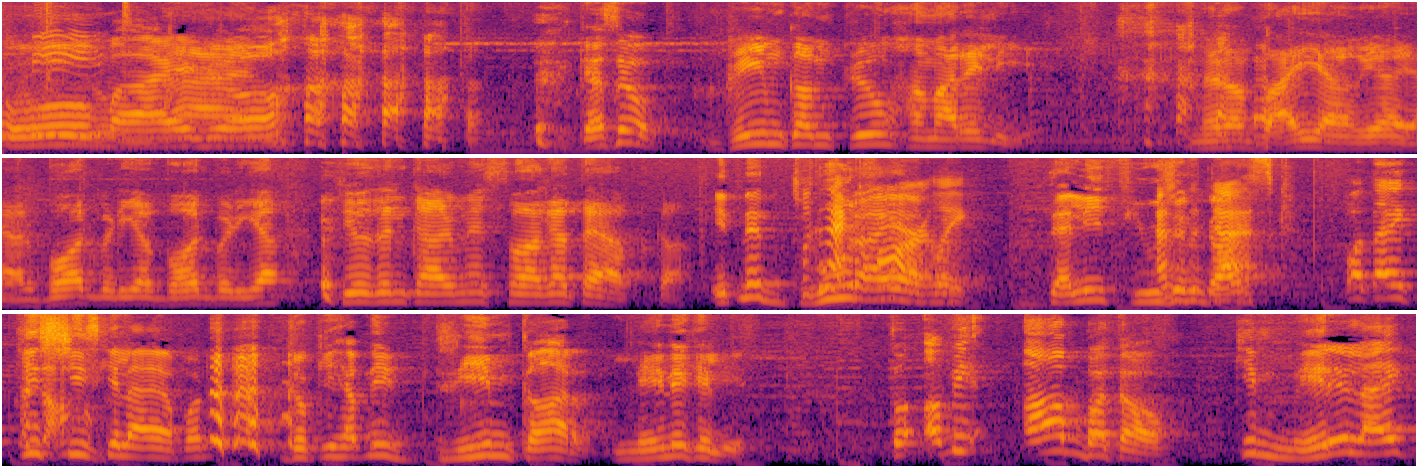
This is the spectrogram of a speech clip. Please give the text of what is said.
Oh neat. my god! कैसे हो? ड्रीम कम ट्रू हमारे लिए। मेरा भाई आ गया यार बहुत बढ़िया बहुत बढ़िया। फ्यूजन कार में स्वागत है आपका। इतने दूर आए car, अपन दिल्ली फ्यूजन कार पता है किस चीज़ के लाए अपन? जो कि है अपनी ड्रीम कार लेने के लिए। तो अभी आप बताओ कि मेरे लायक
